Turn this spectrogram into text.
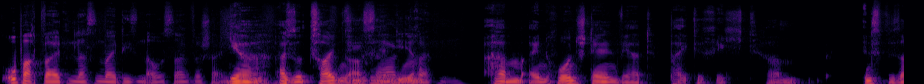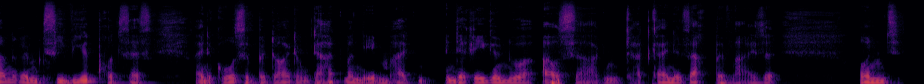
Obacht walten lassen bei diesen Aussagen wahrscheinlich. Ja, also Zeugenaussagen haben einen hohen Stellenwert bei Gericht, haben insbesondere im Zivilprozess eine große Bedeutung. Da hat man eben halt in der Regel nur Aussagen, hat keine Sachbeweise. Und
